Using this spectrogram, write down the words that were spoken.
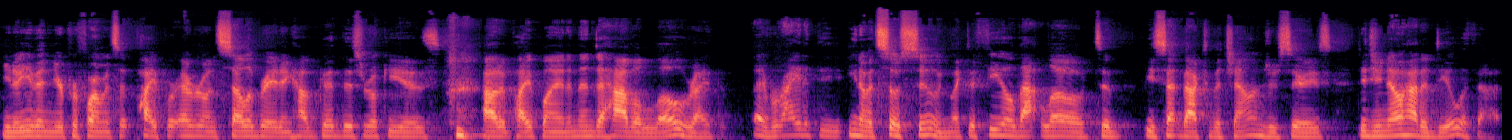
you know, even your performance at Pipe where everyone's celebrating how good this rookie is out at Pipeline, and then to have a low right, right at the, you know, it's so soon, like to feel that low to be sent back to the Challenger Series. Did you know how to deal with that?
